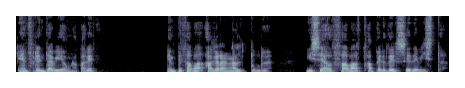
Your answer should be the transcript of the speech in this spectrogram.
Enfrente había una pared. Empezaba a gran altura y se alzaba hasta perderse de vista.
